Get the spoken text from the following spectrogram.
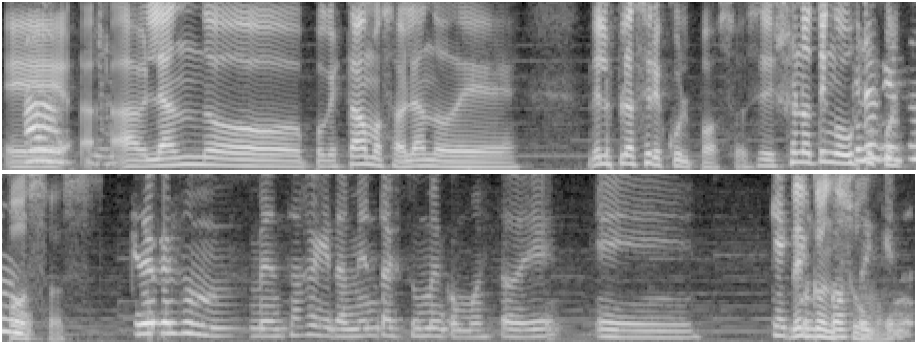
eh, Ah, sí. hablando, porque estábamos hablando de, de los placeres culposos. Yo no tengo gustos Creo que es un- culposos Creo que es un mensaje que también resume como esto de eh, qué es del culposo y consumo. no.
